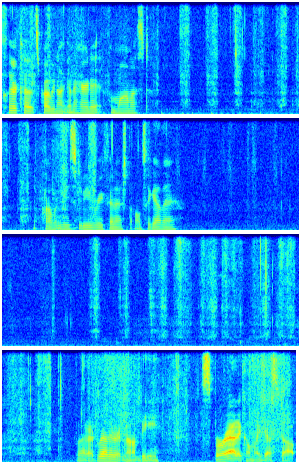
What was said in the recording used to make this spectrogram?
clear coat's probably not going to hurt it, if I'm honest. It probably needs to be refinished altogether. Not be sporadic on my desktop.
